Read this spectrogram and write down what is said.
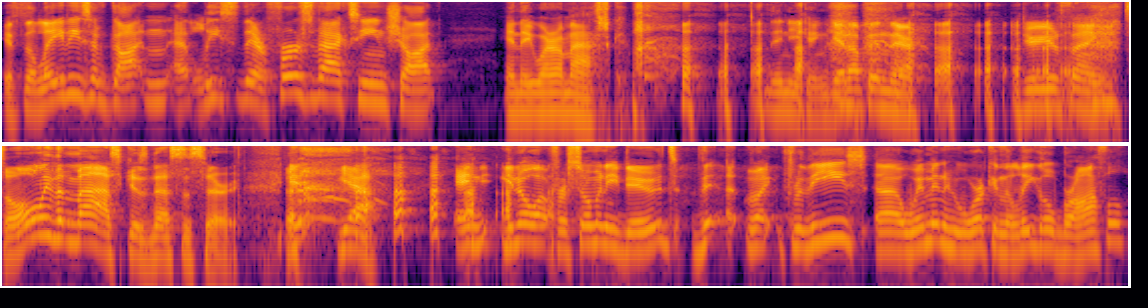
If the ladies have gotten at least their first vaccine shot and they wear a mask, then you can get up in there, do your thing. So only the mask is necessary. It- yeah. And you know what? For so many dudes, th- like for these uh, women who work in the legal brothel,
